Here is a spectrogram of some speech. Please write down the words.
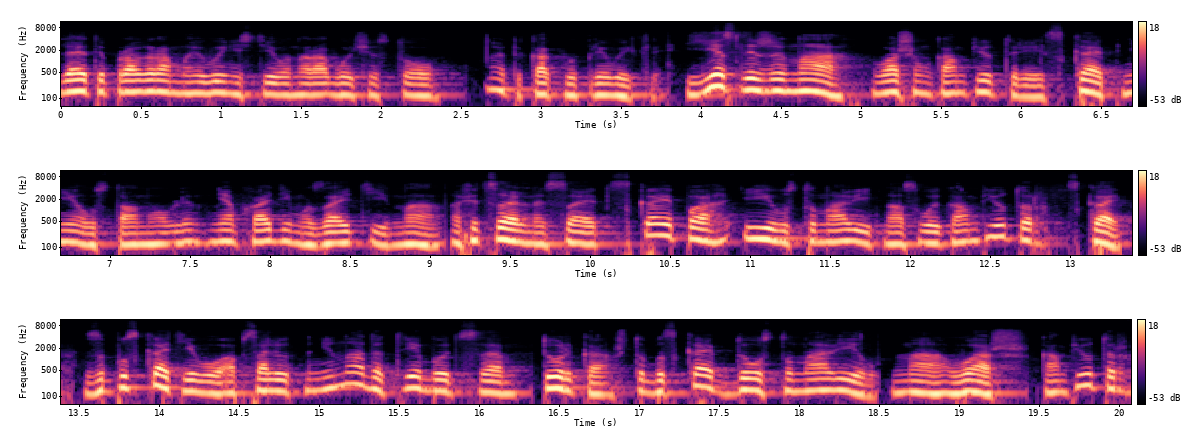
для этой программы и вынести его на рабочий стол. Ну, это как вы привыкли. Если же на вашем компьютере Skype не установлен, необходимо зайти на официальный сайт Skype и установить на свой компьютер Skype. Запускать его абсолютно не надо, требуется только, чтобы Skype доустановил на ваш компьютер,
